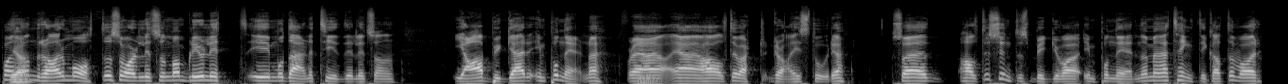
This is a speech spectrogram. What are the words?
På en Ja. annen rar måte så var det litt sånn Man blir jo litt i moderne tider litt sånn Ja, bygget er imponerende. For jeg, jeg har alltid vært glad i historie. Så jeg har alltid syntes bygget var imponerende, men jeg tenkte ikke at det var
